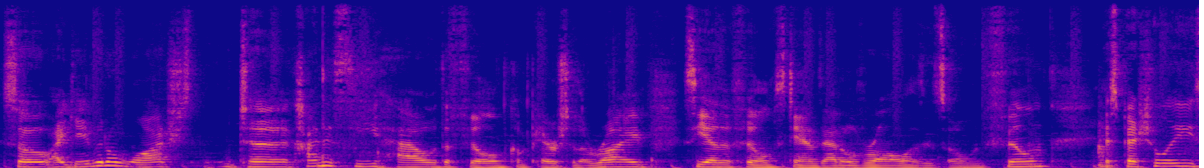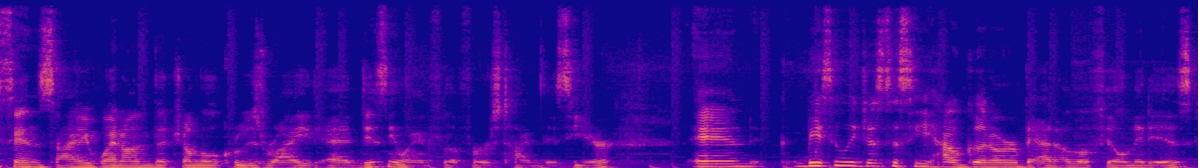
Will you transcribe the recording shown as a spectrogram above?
So I gave it a watch to kind of see how the film compares to the ride, see how the film stands out overall as its own film, especially since I went on the Jungle Cruise ride at Disneyland for the first time this year. And basically, just to see how good or bad of a film it is.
